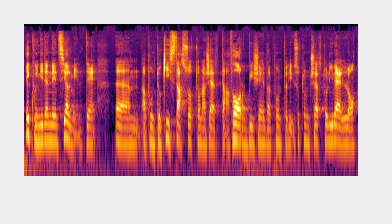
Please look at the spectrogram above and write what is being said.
e quindi tendenzialmente ehm, appunto chi sta sotto una certa forbice, di, sotto un certo livello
